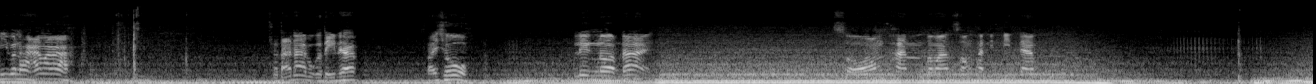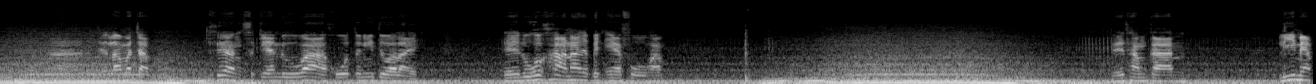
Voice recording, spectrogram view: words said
มีปัญหามา สตาร์ทได้ปกตินะครับ ไฟโชว์เร่งรอบได้สองพันประมาณสองพันนิดๆนะครับเดี๋ยวเรามาจับเครื่องสแกนดูว่าโค้ดตัวนี้ตัวอะไรแต่ดูคร่าวๆน่าจะเป็น Air 4ครับ เดี๋ยวทำการรีแมป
